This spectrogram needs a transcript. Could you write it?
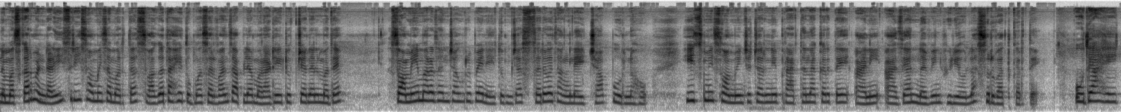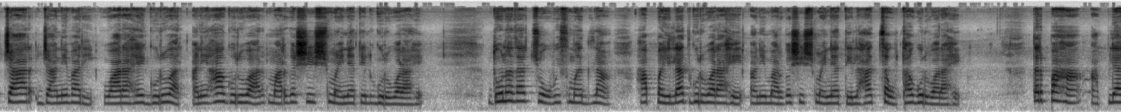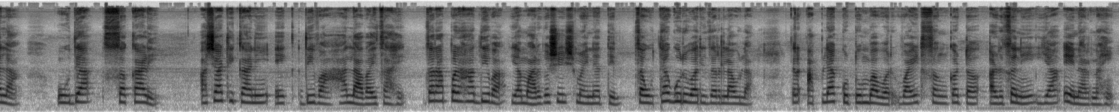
नमस्कार मंडळी श्री स्वामी समर्थ. स्वागत आहे तुम्हा सर्वांचं आपल्या मराठी यूट्यूब चॅनलमध्ये. स्वामी महाराजांच्या कृपेने तुमच्या सर्व चांगल्या इच्छा पूर्ण हो. हीच मी स्वामींच्या चरणी प्रार्थना करते आणि आज या नवीन व्हिडिओला सुरुवात करते. उद्या आहे चार जानेवारी वार आहे गुरुवार आणि हा गुरुवार मार्गशीर्ष महिन्यातील गुरुवार आहे. दोन हजार चोवीसमधला हा पहिलाच गुरुवार आहे आणि मार्गशीर्ष महिन्यातील हा चौथा गुरुवार आहे. तर पहा आपल्याला उद्या सकाळी अशा ठिकाणी एक दिवा हा लावायचा आहे. जर आपण हा दिवा या मार्गशीर्ष महिन्यातील चौथ्या गुरुवारी जर लावला तर आपल्या कुटुंबावर वाईट संकट अडचणी या येणार नाही.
